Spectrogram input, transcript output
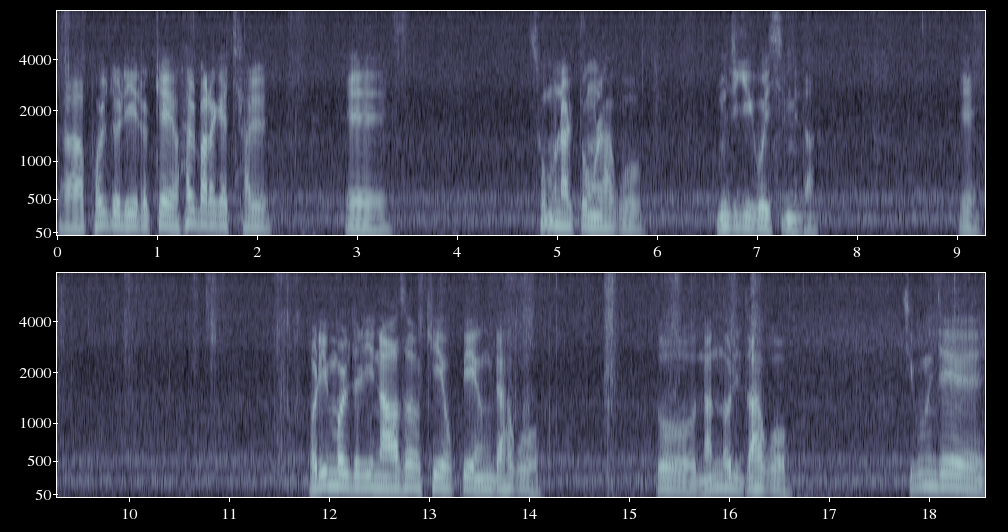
자, 벌들이 이렇게 활발하게 잘 예, 소문 활동을 하고 움직이고 있습니다. 예. 어린 벌들이 나와서 기억비에 응대하고 또 난놀이도 하고 지금 이제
